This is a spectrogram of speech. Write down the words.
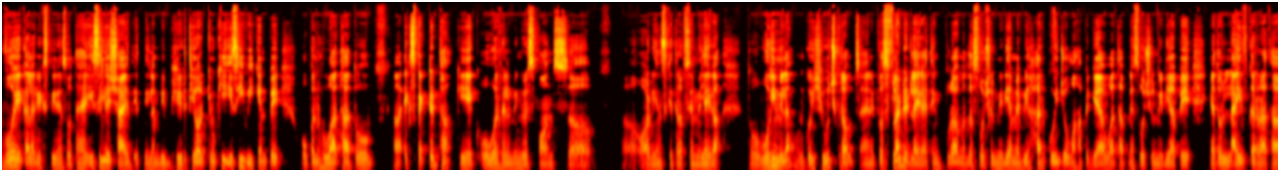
वो एक अलग एक्सपीरियंस होता है। इसीलिए शायद इतनी लंबी भीड़ थी और क्योंकि इसी वीकेंड पे ओपन हुआ था तो एक्सपेक्टेड था कि एक ओवरवेलमिंग रिस्पॉन्स ऑडियंस की तरफ़ से मिलेगा। तो वो ही मिला, उनको huge crowds and it was flooded like I think पूरा मतलब सोशल मीडिया में भी हर कोई जो वहाँ पे गया हुआ था अपने सोशल मीडिया पे या तो लाइव कर रहा था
